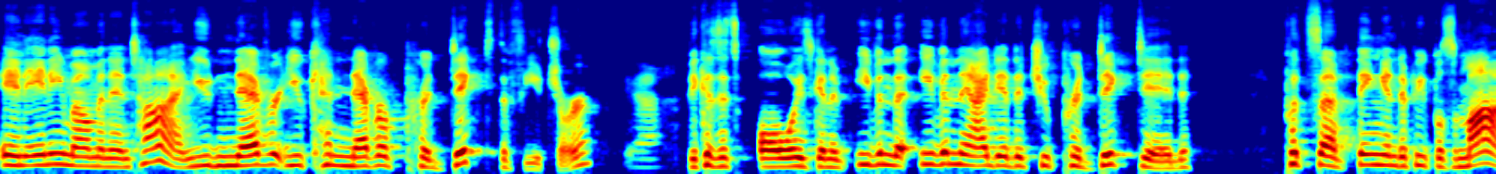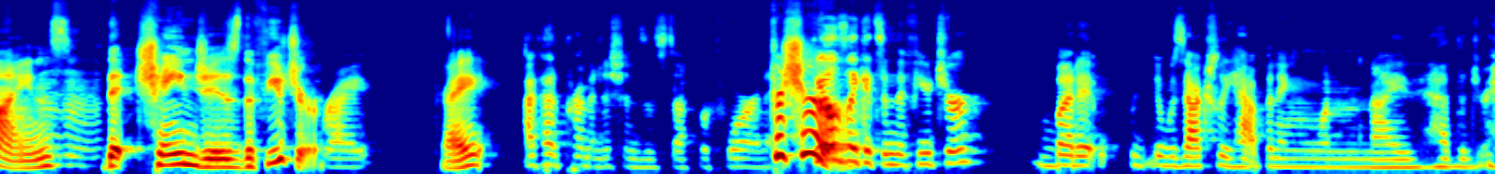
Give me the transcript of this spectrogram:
in any moment in time, you never you can never predict the future Yeah. because it's always going to even the even the idea that you predicted puts a thing into people's minds Mhm. that changes the future, Right. right? I've had premonitions and stuff before, and For it sure. feels like it's in the future, but it it was actually happening when I had the dream.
